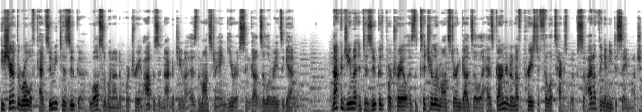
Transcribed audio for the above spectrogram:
He shared the role with Katsumi Tezuka, who also went on to portray opposite Nakajima as the monster Anguirus in Godzilla Raids Again. Nakajima and Tezuka's portrayal as the titular monster in Godzilla has garnered enough praise to fill a textbook, so I don't think I need to say much.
